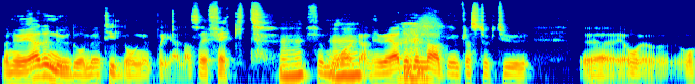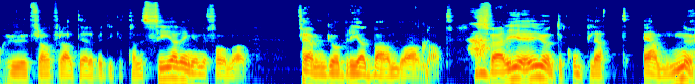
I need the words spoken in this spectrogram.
Men hur är det nu då med tillgången på el, alltså effektförmågan? Mm. Mm. Hur är det med laddinfrastruktur och, och hur framförallt är det med digitaliseringen i form av 5G och bredband och annat? Sverige är ju inte komplett ännu.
